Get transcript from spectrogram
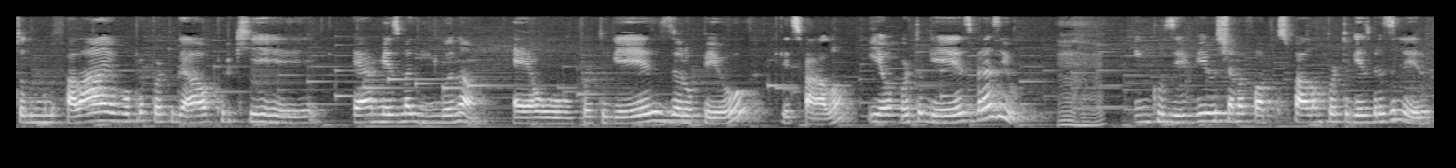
todo mundo fala, ah, eu vou para Portugal porque é a mesma língua, não. É o português europeu, que eles falam, e é o português Brasil. Uhum. Inclusive, os xenofóbicos falam português brasileiro.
